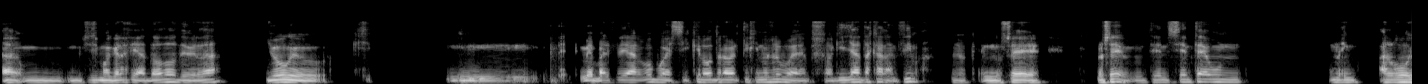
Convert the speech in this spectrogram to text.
Ah, mm, muchísimas gracias a todos, de verdad. Yo mm, me parece algo, pues sí que lo otro vertiginoso, pues pf, aquí ya te has encima. No sé, no sé, sientes un, algo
